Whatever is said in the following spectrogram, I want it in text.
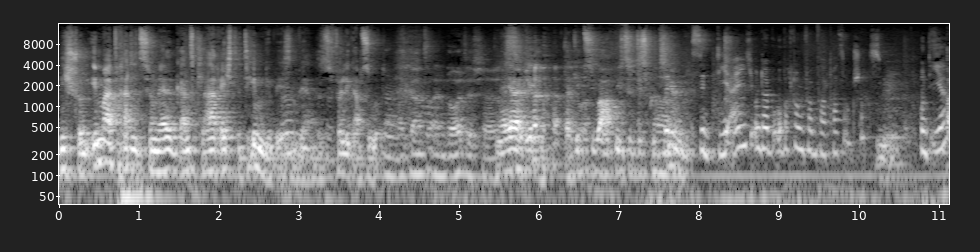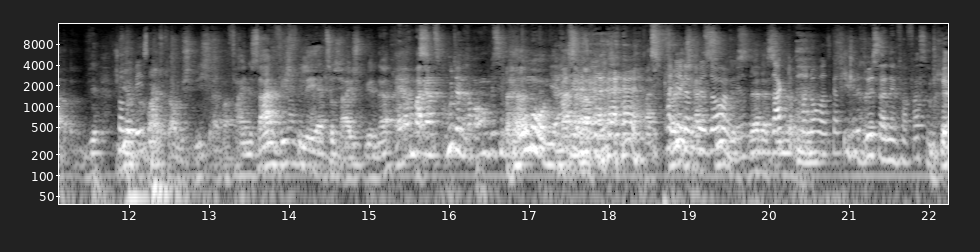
nicht schon immer traditionell ganz klar rechte Themen gewesen wären. Das ist völlig absurd. Aber ganz eindeutig. Naja, eben, da gibt es überhaupt nichts zu diskutieren. Sind, sind die eigentlich unter Beobachtung vom Verfassungsschutz? Und ihr? Aber wir, Schon wir gewesen? weiß, glaube ich nicht, aber feine Sahne Fischfilet ja zum Beispiel. Ne? Ja, mal ganz gut, dann haben wir auch ein bisschen Promo. Ja. Was, aber, was Kann ja völlig dafür sorgen. ist. Ne? dass Sag doch mal noch was ganz Viel Schlimmes. größer an den Verfassungsschutz.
